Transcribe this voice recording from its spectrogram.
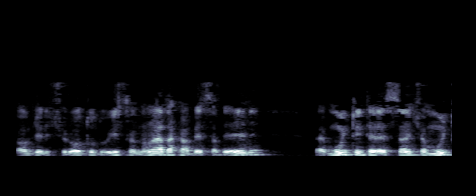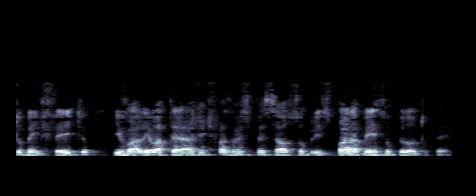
onde ele tirou tudo isso, não é da cabeça dele. É muito interessante, é muito bem feito e valeu até a gente fazer um especial sobre isso. Parabéns ao piloto P.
